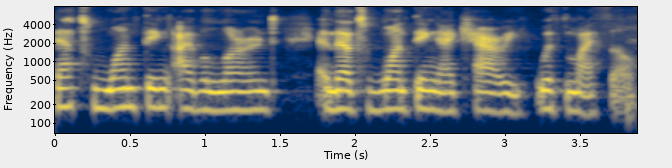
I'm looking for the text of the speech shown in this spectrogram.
That's one thing I've learned, and that's one thing I carry with myself.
